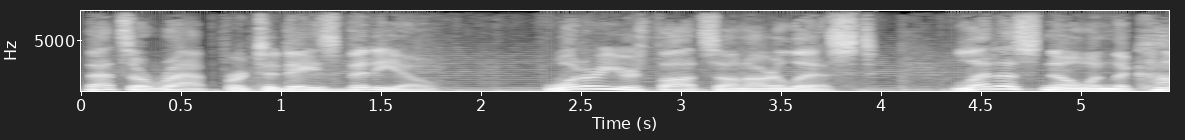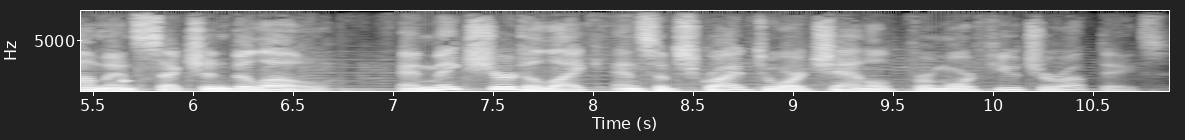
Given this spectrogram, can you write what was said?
That's a wrap for today's video. What are your thoughts on our list? Let us know in the comments section below. And make sure to like and subscribe to our channel for more future updates.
